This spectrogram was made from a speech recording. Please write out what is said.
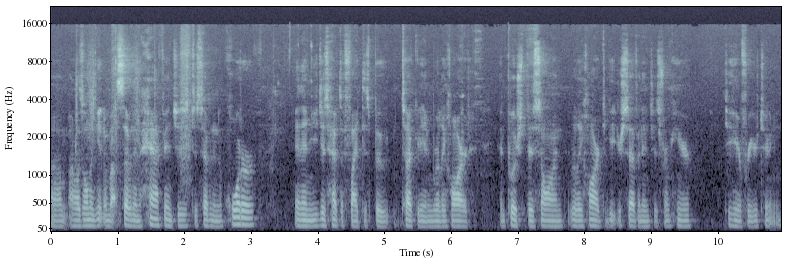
um, I was only getting about seven and a half inches to seven and a quarter, and then you just have to fight this boot, tuck it in really hard, and push this on really hard to get your seven inches from here to here for your tuning.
